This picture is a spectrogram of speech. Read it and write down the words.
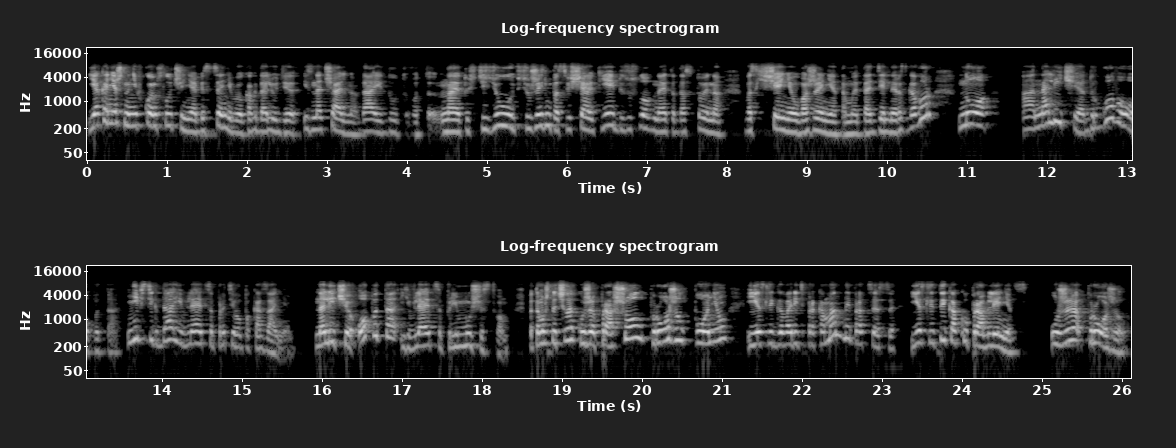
Я, конечно, ни в коем случае не обесцениваю, когда люди изначально да, идут вот на эту стезю и всю жизнь посвящают ей. Безусловно, это достойно восхищения, уважения, там, это отдельный разговор. Но а, наличие другого опыта не всегда является противопоказанием. Наличие опыта является преимуществом, потому что человек уже прошел, прожил, понял. И если говорить про командные процессы, если ты как управленец уже прожил,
